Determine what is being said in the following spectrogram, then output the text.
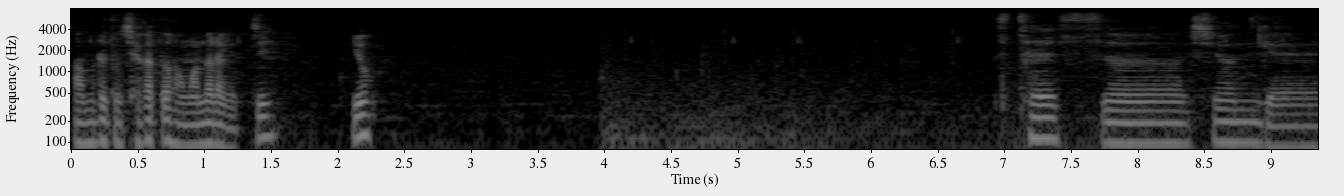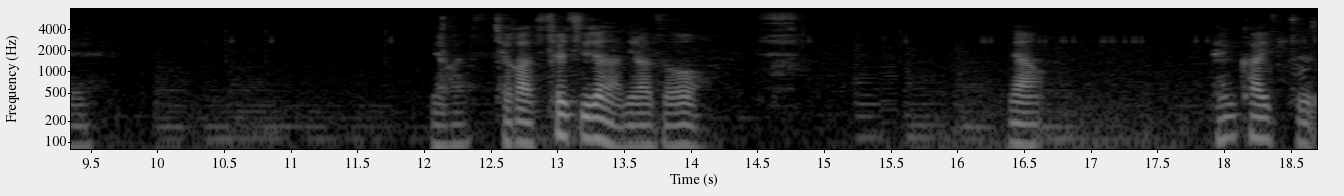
아무래도 제가 또 방문을 요 스텔스 쉬운 게 내가 제가 스텔스 유저는 아니라서 그냥 벤카이스트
